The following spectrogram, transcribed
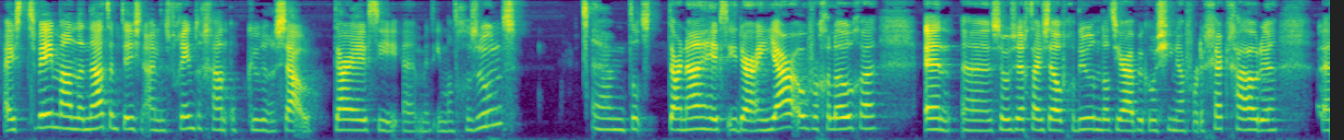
Hij is twee maanden na Temptation Island vreemd gegaan op Curaçao. Daar heeft hij met iemand gezoend. Um, tot, daarna heeft hij daar een jaar over gelogen. En uh, zo zegt hij zelf, gedurende dat jaar heb ik Rosina voor de gek gehouden. Uh,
